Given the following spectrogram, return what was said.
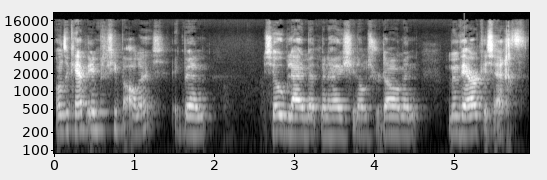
Want ik heb in principe alles. Ik ben zo blij met mijn huisje in Amsterdam. En mijn werk is echt.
